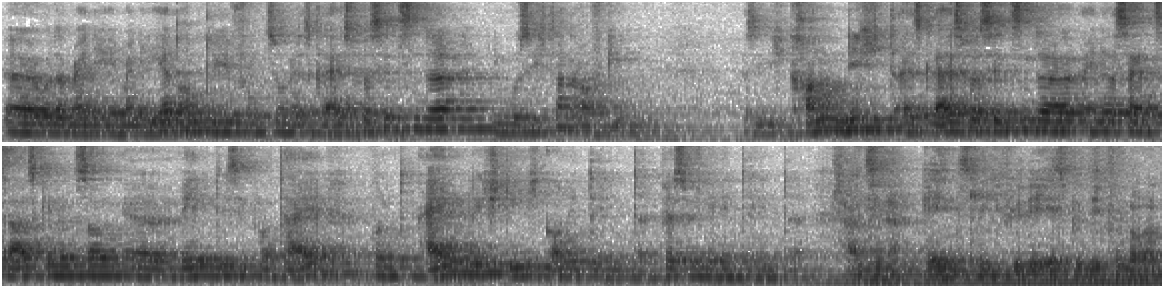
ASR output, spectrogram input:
äh, oder meine, meine ehrenamtliche Funktion als Kreisvorsitzender, die muss ich dann aufgeben. Also ich kann nicht als Kreisvorsitzender einerseits rausgehen und sagen, äh, wählt diese Partei und eigentlich stehe ich gar nicht dahinter, persönlich nicht dahinter. Schauen Sie dann gänzlich für die SPD verloren?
